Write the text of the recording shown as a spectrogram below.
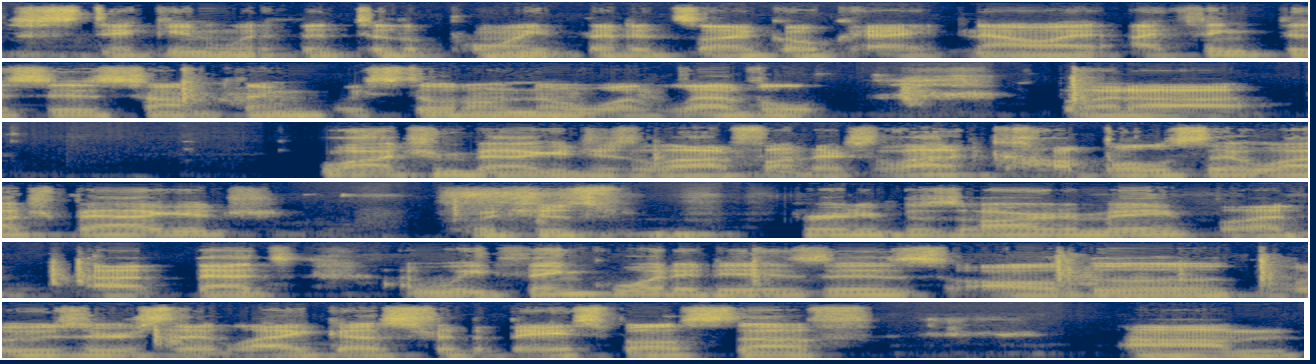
sticking with it to the point that it's like, okay, now I, I think this is something we still don't know what level, but uh, watching baggage is a lot of fun. There's a lot of couples that watch baggage, which is pretty bizarre to me. But uh, that's we think what it is is all the losers that like us for the baseball stuff, um,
